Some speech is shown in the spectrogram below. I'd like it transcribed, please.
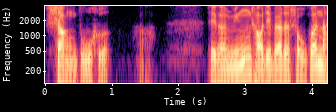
上都河啊。这个明朝这边的守关呢，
